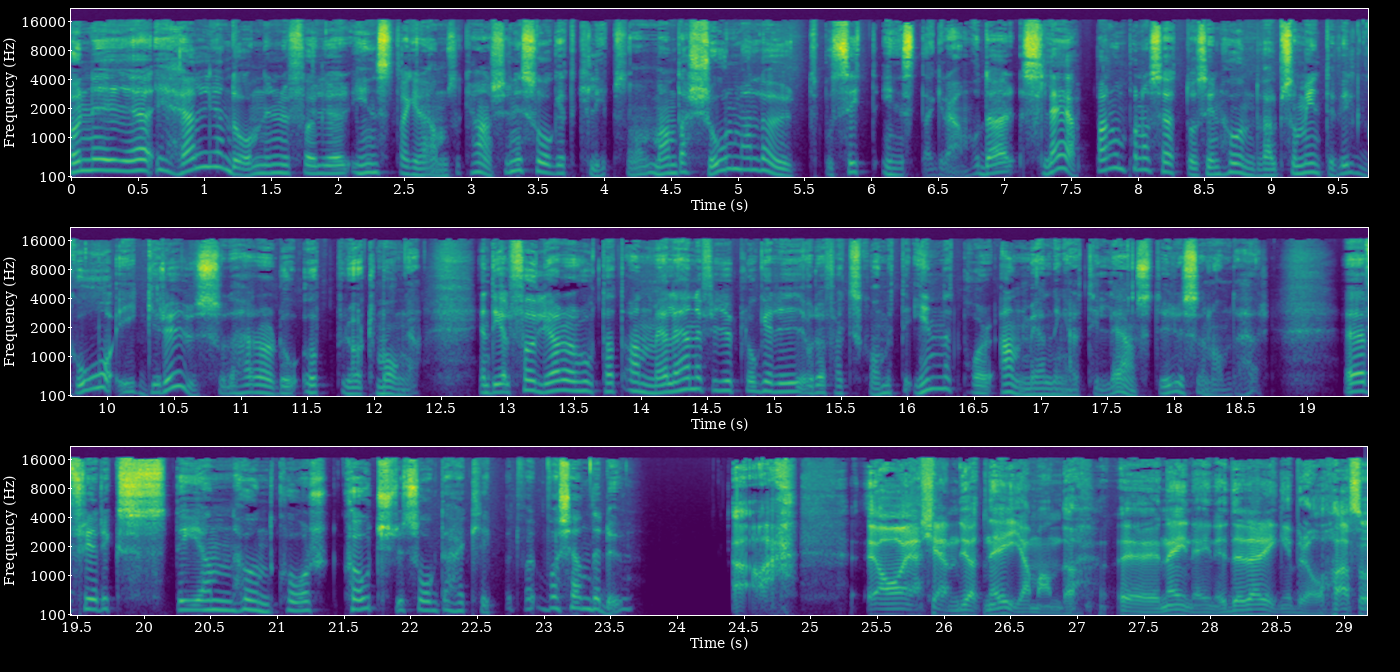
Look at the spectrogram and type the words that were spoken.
Hörrni, i helgen då, om ni nu följer Instagram så kanske ni såg ett klipp som Amanda Schulman la ut på sitt Instagram och där släpar hon på något sätt då sin hundvalp som inte vill gå i grus och det här har då upprört många. En del följare har hotat anmäla henne för djurplågeri och det har faktiskt kommit in ett par anmälningar till Länsstyrelsen om det här. Eh, Fredrik Sten, hundcoach, du såg det här klippet, vad, vad kände du? Ah, ja, jag kände ju att nej, Amanda. Eh, nej, nej, nej, det där är inget bra. Alltså,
